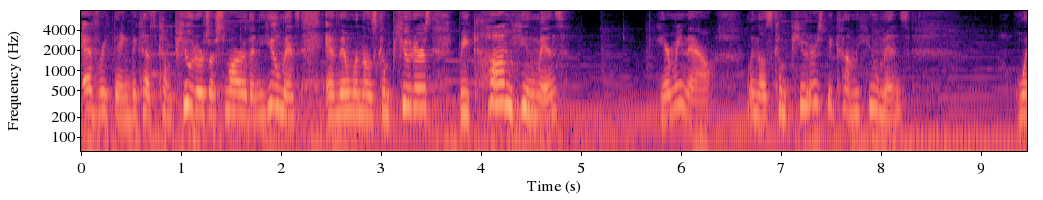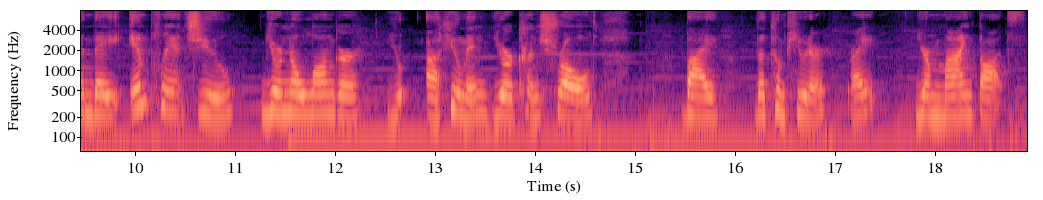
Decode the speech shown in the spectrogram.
everything because computers are smarter than humans. And then when those computers become humans, hear me now, when those computers become humans, when they implant you, you're no longer a human, you're controlled by the computer, right? Your mind thoughts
